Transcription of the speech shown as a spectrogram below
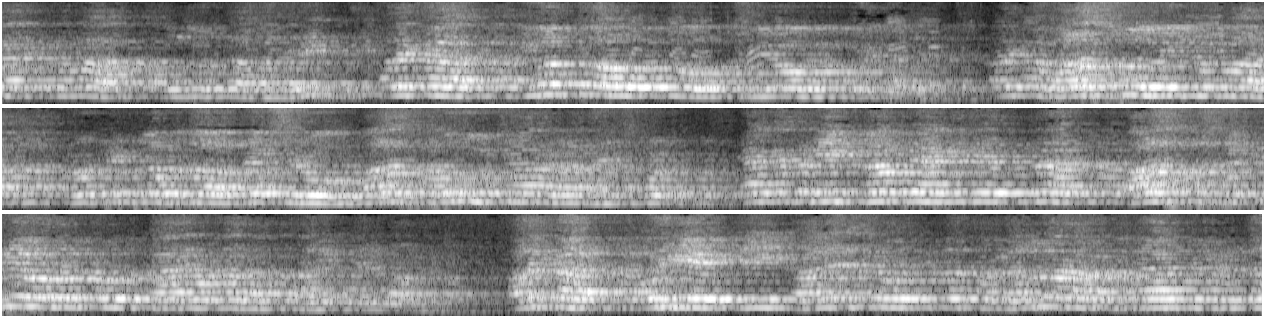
ಕಾರ್ಯಕ್ರಮ ಇವತ್ತು ಆ ಒಂದು ಅದಕ್ಕೆ ನಮ್ಮ ರೋಟರಿ ಕ್ಲಬ್ದ ಅಧ್ಯಕ್ಷರು ಬಹಳಷ್ಟು ಅವರು ವಿಚಾರಗಳನ್ನು ಹಂಚಿಕೊಂಡ್ರು. ಯಾಕಂದ್ರೆ ಈ ಕ್ಲಬ್ ಆಗಿದೆ ಐಐಟಿ ಕಾಲೇಜಿನ ವತಿಯಿಂದ ತಮ್ಮೆಲ್ಲರ ವಿದ್ಯಾರ್ಥಿಗಳಿಂದ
